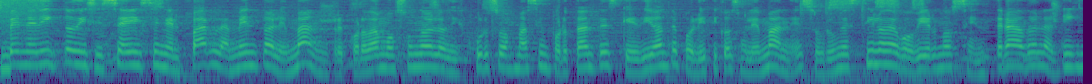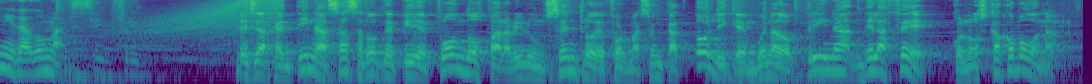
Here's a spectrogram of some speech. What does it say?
Benedicto XVI en el Parlamento alemán. Recordamos uno de los discursos más importantes que dio ante políticos alemanes sobre un estilo de gobierno centrado en la dignidad humana. Desde Argentina, sacerdote pide fondos para abrir un centro de formación católica en buena doctrina de la fe. Conozca cómo donar.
